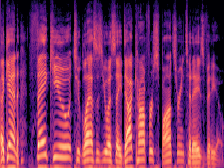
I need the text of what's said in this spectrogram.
Again, thank you to glassesusa.com for sponsoring today's video.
